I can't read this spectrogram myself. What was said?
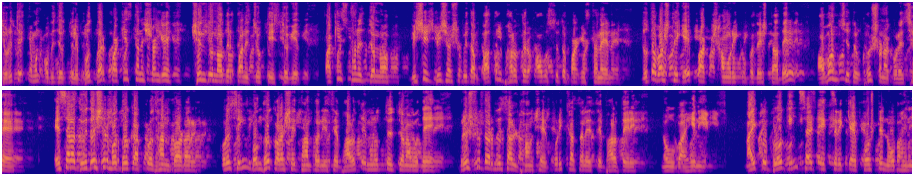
জড়িত এমন অভিযোগ তুলে বুধবার পাকিস্তানের সঙ্গে সিন্ধু নদের পানি চুক্তি স্থগিত। পাকিস্তানের জন্য বিশেষ ভিসা সুবিধা বাতিল ভারতের অবস্থিত পাকিস্তানের দূতাবাস থেকে পাক সামরিক উপদেষ্টাদের অবাঞ্ছিত ঘোষণা করেছে। এছাড়া দুই দেশের মধ্যকার প্রধান বর্ডার ক্রসিং বন্ধ করার সিদ্ধান্ত নিয়েছে ভারত এমন উত্তেজনার মধ্যে বৃহস্পতিবার মিসাইল ধ্বংসের পরীক্ষা চালিয়েছে ভারতের নৌবাহিনী। মাইক্রো ব্লগিং সাইট এক্স এক্সরে পোস্টে নৌবাহিনী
